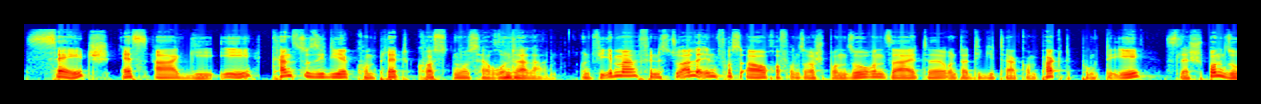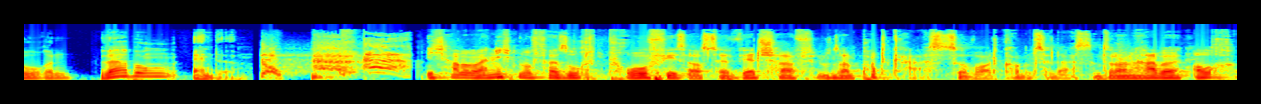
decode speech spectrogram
Sage, S-A-G-E, kannst du sie dir komplett kostenlos herunterladen. Und wie immer findest du alle Infos auch auf unserer Sponsorenseite unter digitalkompakt.de slash Sponsoren. Werbung Ende. Ich habe aber nicht nur versucht, Profis aus der Wirtschaft in unserem Podcast zu Wort kommen zu lassen, sondern habe auch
